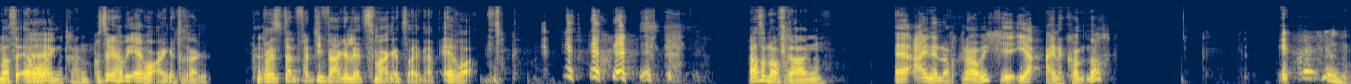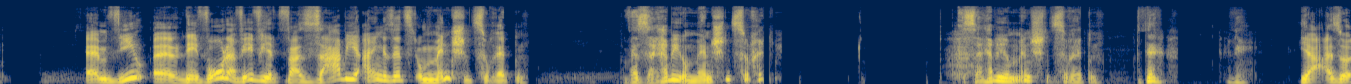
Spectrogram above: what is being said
Dann hast du Error Äh, eingetragen. Außerdem habe ich Error eingetragen. Was ist dann, was die Waage letztes Mal angezeigt hat? Error. Hast du noch Fragen? Äh, eine noch, glaube ich. Ja, eine kommt noch. Ähm, wie, äh, nee, wo oder wie wird Wasabi eingesetzt, um Menschen zu retten? Wasabi, um Menschen zu retten? Wasabi, um Menschen zu retten. ja, also,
